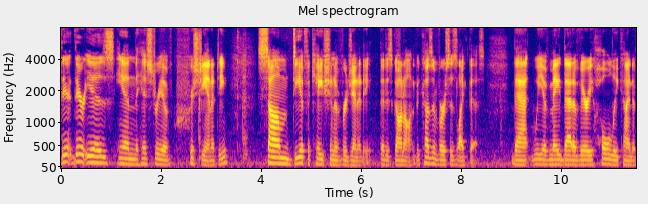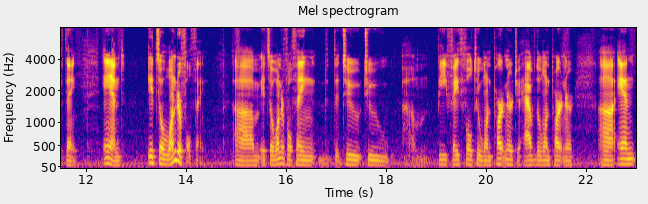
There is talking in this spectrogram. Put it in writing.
there, there is in the history of Christianity some deification of virginity that has gone on because of verses like this, that we have made that a very holy kind of thing. And it's a wonderful thing. Um, it's a wonderful thing to to um, be faithful to one partner, to have the one partner, uh, and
